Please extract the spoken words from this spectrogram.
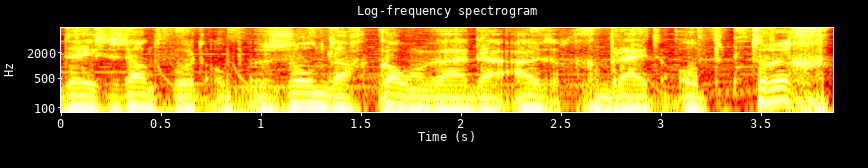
deze Zandvoort op zondag komen we daar uitgebreid op terug...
